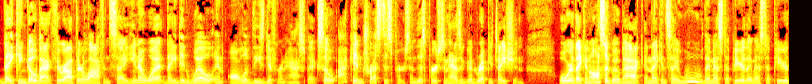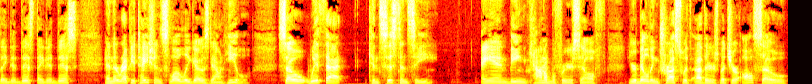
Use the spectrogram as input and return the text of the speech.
they can go back throughout their life and say, you know what, they did well in all of these different aspects. So I can trust this person. This person has a good reputation. Or they can also go back and they can say, woo, they messed up here, they messed up here, they did this, they did this. And their reputation slowly goes downhill. So, with that consistency and being accountable for yourself, you're building trust with others, but you're also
